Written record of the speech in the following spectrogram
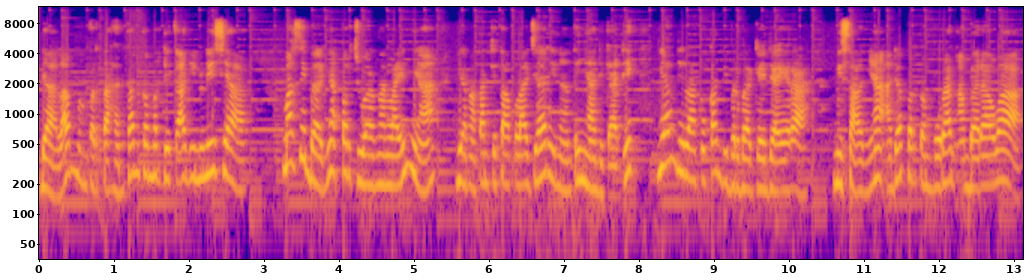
dalam mempertahankan kemerdekaan Indonesia. Masih banyak perjuangan lainnya yang akan kita pelajari nantinya adik-adik yang dilakukan di berbagai daerah. Misalnya ada pertempuran Ambarawa,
